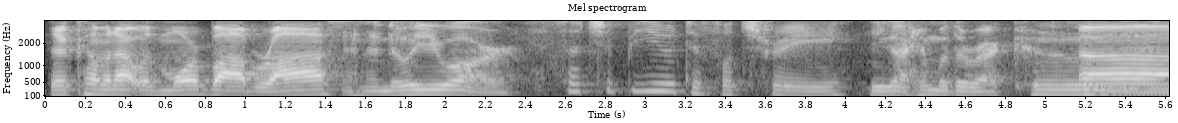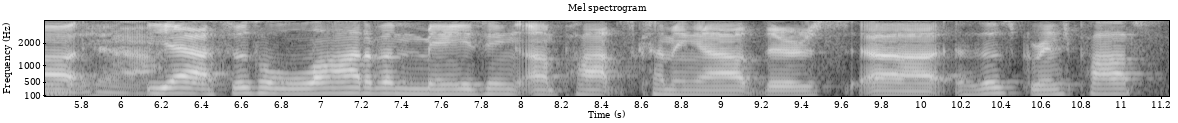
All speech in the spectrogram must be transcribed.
they're coming out with more Bob Ross. and I know you are. It's such a beautiful tree. You got him with a raccoon. Uh, and, yeah. yeah, so there's a lot of amazing uh, pops coming out. There's uh, are those Grinch pops.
